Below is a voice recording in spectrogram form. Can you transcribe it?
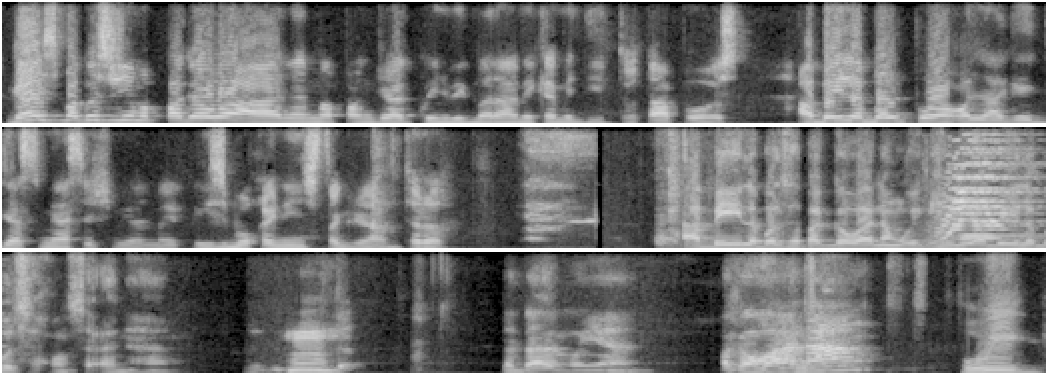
guys, pag gusto niyo mapagawa ng mapang drag queen wig, marami kami dito. Tapos, available po ako lagi. Just message me on my Facebook and Instagram. Charot. Available sa paggawa ng wig, hindi available sa kung saan ha. Mm. Tandaan mo yan. Paggawa ng Wig.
